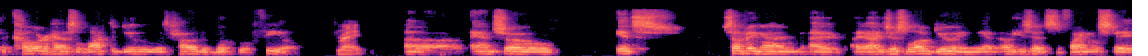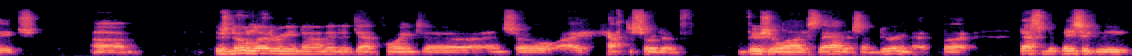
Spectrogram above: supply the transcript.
the color has a lot to do with how the book will feel. Right. Uh, and so it's something I'm I, I just love doing. Like you said, it's the final stage. Um, there's no lettering on it at that point, uh, and so I have to sort of visualize that as I'm doing it. But that's basically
